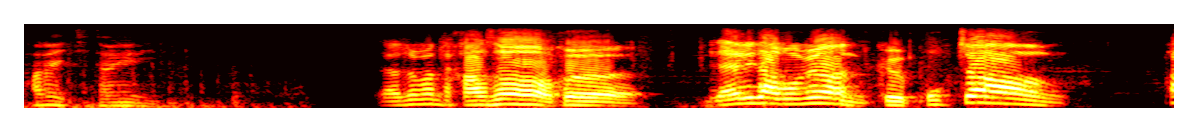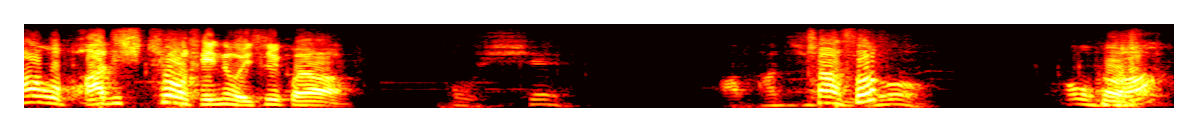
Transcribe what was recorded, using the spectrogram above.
살아있지 당연히. 야좀한테 가서 그 내리다 보면 그 복장 하고 바디 시트로 돼 있는 거 있을 거야. 오 쉣. 아 바디 찾았어? 이거. 어 뭐야?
